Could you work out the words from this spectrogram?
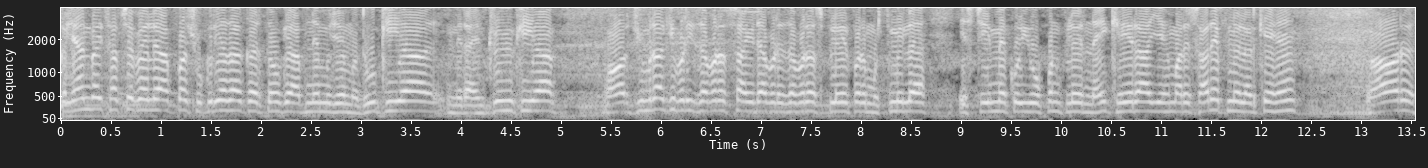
कल्याण भाई सबसे पहले आपका शुक्रिया अदा करता हूँ कि आपने मुझे मधु किया मेरा इंटरव्यू किया। और जुमरा की बड़ी ज़बरदस्त साइड है बड़े ज़बरदस्त प्लेयर पर मुश्तमिल है। इस टीम में कोई ओपन प्लेयर नहीं खेल रहा ये हमारे सारे अपने लड़के हैं। और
